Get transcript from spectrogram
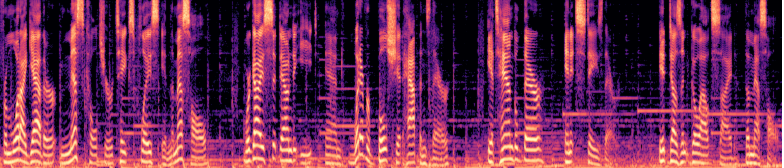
From what I gather, mess culture takes place in the mess hall, where guys sit down to eat, and whatever bullshit happens there, it's handled there and it stays there. It doesn't go outside the mess hall.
